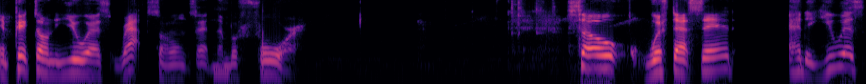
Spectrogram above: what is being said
and picked on the U.S. rap songs at number four. So, with that said, at the U.S.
